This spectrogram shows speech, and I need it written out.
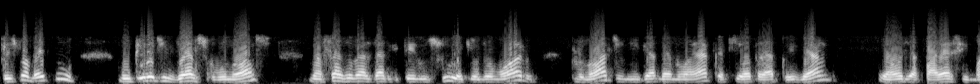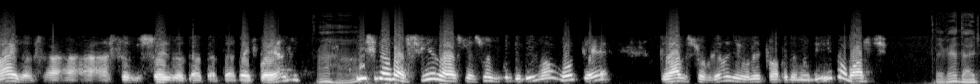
principalmente no, num clima de inverso como o nosso, na sazonalidade que tem no sul, aqui onde eu moro, para o norte, no inverno é numa época, aqui é outra época o inverno, é onde aparecem mais as, as transmissões da, da, da, da influenza. Uhum. E se não vacina, as pessoas muito bem vão, vão ter graves problemas de evoluir para a pneumonia e para a morte. É verdade.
